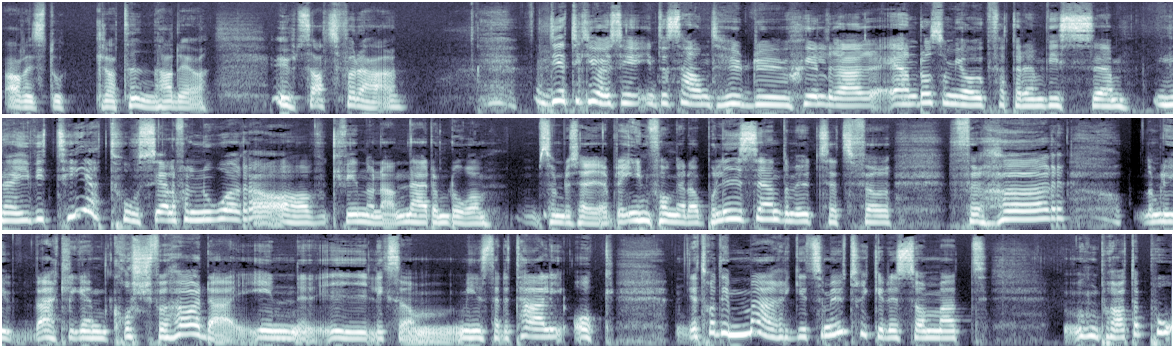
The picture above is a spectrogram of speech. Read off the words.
aristokratin hade utsatts för det här. Det tycker jag är så intressant hur du skildrar ändå som jag uppfattar en viss eh, naivitet hos i alla fall några av kvinnorna när de då som du säger, blir infångade av polisen, de utsätts för förhör, de blir verkligen korsförhörda in i liksom minsta detalj. Och jag tror att det är Margit som uttrycker det som att hon pratar på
